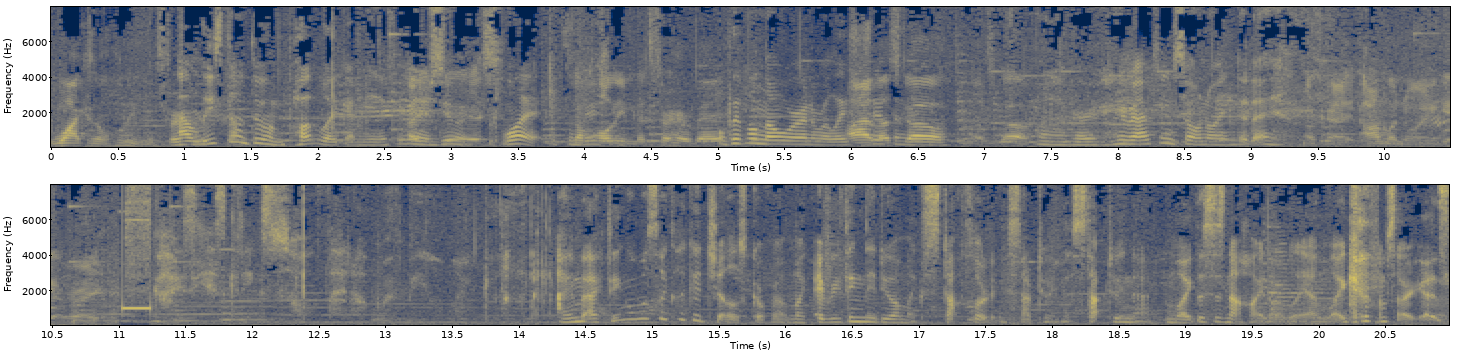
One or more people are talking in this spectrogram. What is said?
Why? Because I'm holding this for her? at least don't do it in public. I mean, if you're Are gonna you do it, what? It's I'm embarrassing. holding mitts for her, babe. Well, people know we're in a relationship. Alright, let's go. Let's go. Whatever. You're acting so annoying today. Okay, I'm annoying. Get right. Guys, he I'm acting almost like like a jealous girlfriend. I'm like everything they do, I'm like, stop flirting, stop doing this, stop doing that. I'm like, this is not how I normally am. Like, I'm sorry guys.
